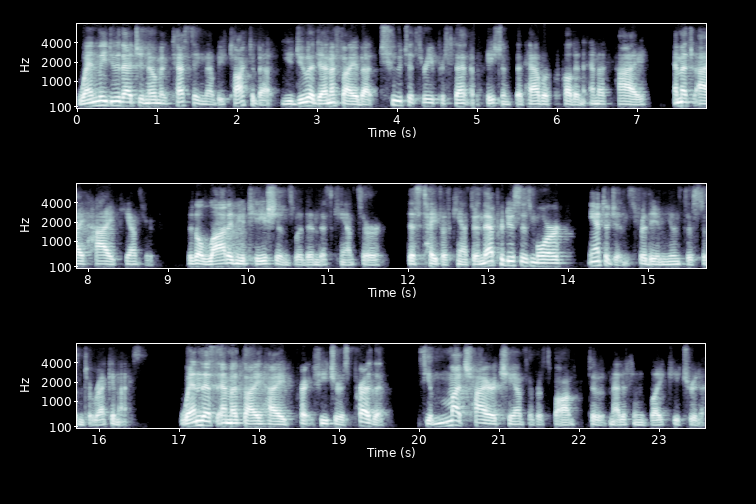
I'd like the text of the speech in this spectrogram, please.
when we do that genomic testing that we've talked about, you do identify about 2 to 3% of patients that have what's called an MSI, MSI high cancer. There's a lot of mutations within this cancer, this type of cancer, and that produces more antigens for the immune system to recognize. When this MSI high feature is present, you see a much higher chance of response to medicines like Keytruda.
